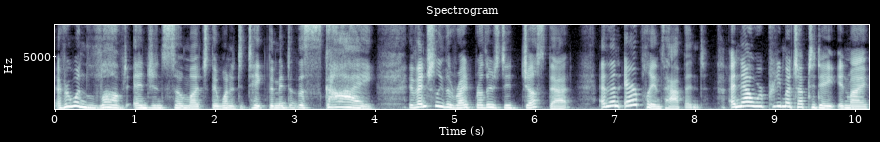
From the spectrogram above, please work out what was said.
Everyone loved engines so much they wanted to take them into the sky. Eventually, the Wright brothers did just that, and then airplanes happened. And now we're pretty much up to date in my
